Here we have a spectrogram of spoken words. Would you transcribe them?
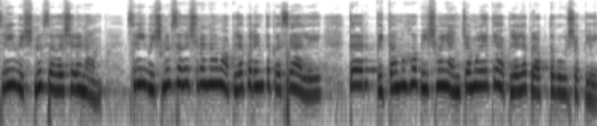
श्री विष्णू सहस्रनाम. श्री विष्णू सहस्रनाम आपल्यापर्यंत कसे आले? तर पितामह भीष्म यांच्यामुळे ते आपल्याला प्राप्त होऊ शकले.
